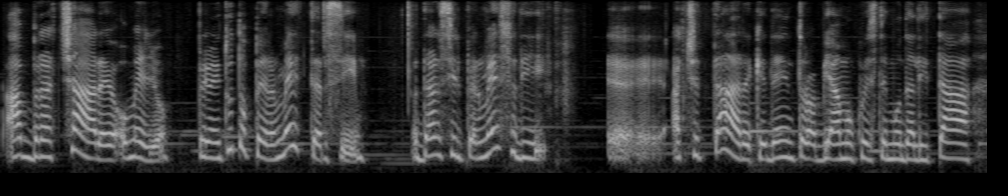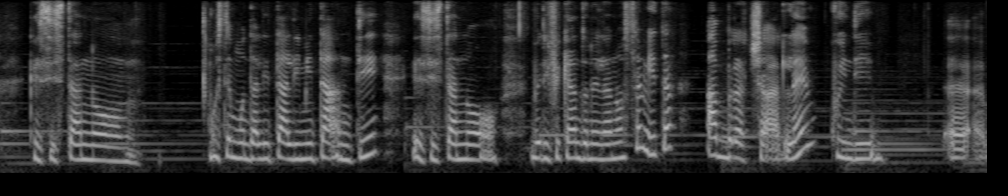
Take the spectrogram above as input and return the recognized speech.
abbracciare, o meglio, prima di tutto permettersi, darsi il permesso di eh, accettare che dentro abbiamo queste modalità che si stanno queste modalità limitanti che si stanno verificando nella nostra vita, abbracciarle, quindi eh,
